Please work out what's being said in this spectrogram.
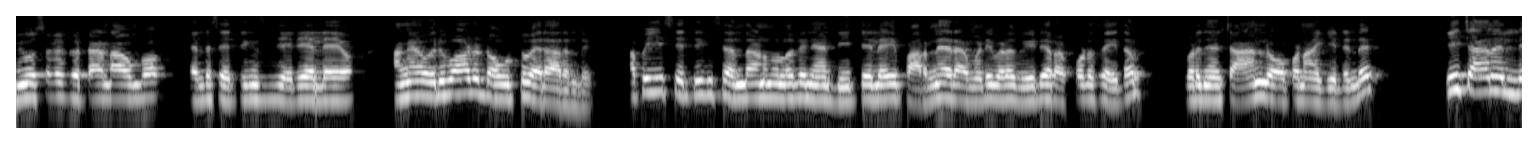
വ്യൂസ് ഒക്കെ കിട്ടാണ്ടാവുമ്പോൾ എന്റെ സെറ്റിങ്സ് ശരിയല്ലയോ? അങ്ങനെ ഒരുപാട് ഡൗട്ട് വരാറുണ്ട്. അപ്പോൾ ഈ സെറ്റിങ്സ് എന്താണെന്നുള്ളത് ഞാൻ ഡീറ്റെയിൽ ആയി പറഞ്ഞു തരാൻ വേണ്ടി ഇവിടെ വീഡിയോ റെക്കോർഡ് സഹിതം ഇവിടെ ഞാൻ ചാനൽ ഓപ്പൺ ആക്കിയിട്ടുണ്ട്. ഈ ചാനലിൽ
